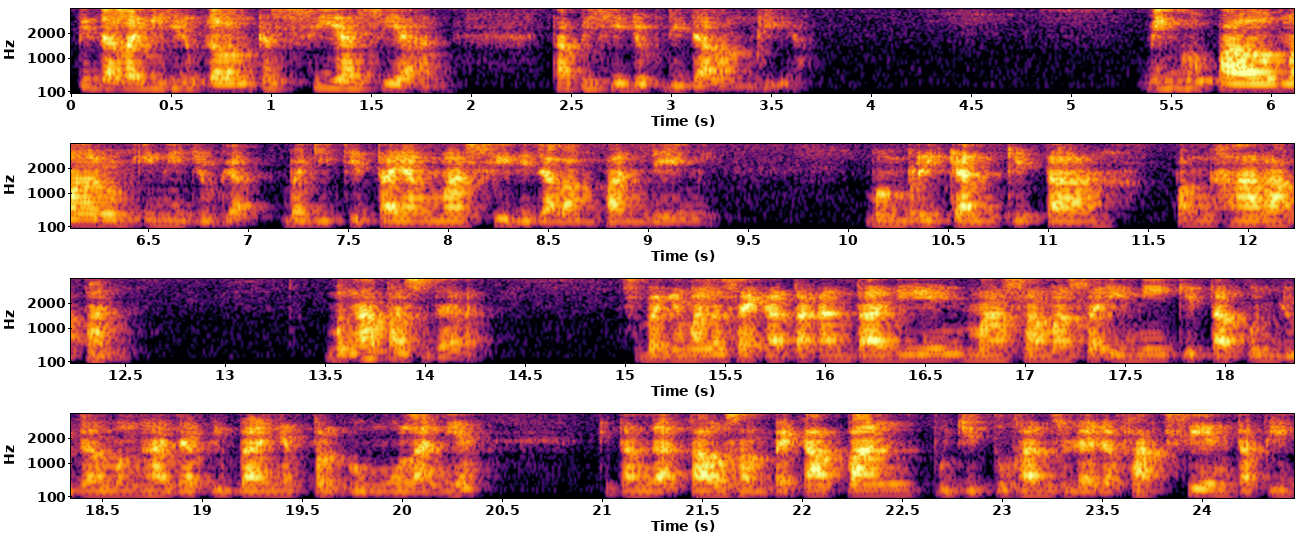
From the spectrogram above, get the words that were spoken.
Tidak lagi hidup dalam kesia-siaan, tapi hidup di dalam dia. Minggu Palmarum ini juga bagi kita yang masih di dalam pandemi memberikan kita pengharapan. Mengapa saudara? Sebagaimana saya katakan tadi, masa-masa ini kita pun juga menghadapi banyak pergumulan ya. Kita nggak tahu sampai kapan, puji Tuhan sudah ada vaksin, tapi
